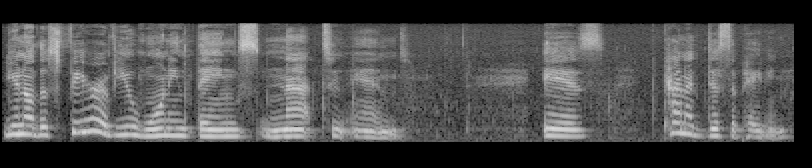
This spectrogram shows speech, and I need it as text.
you know, this fear of you wanting things not to end is kind of dissipating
